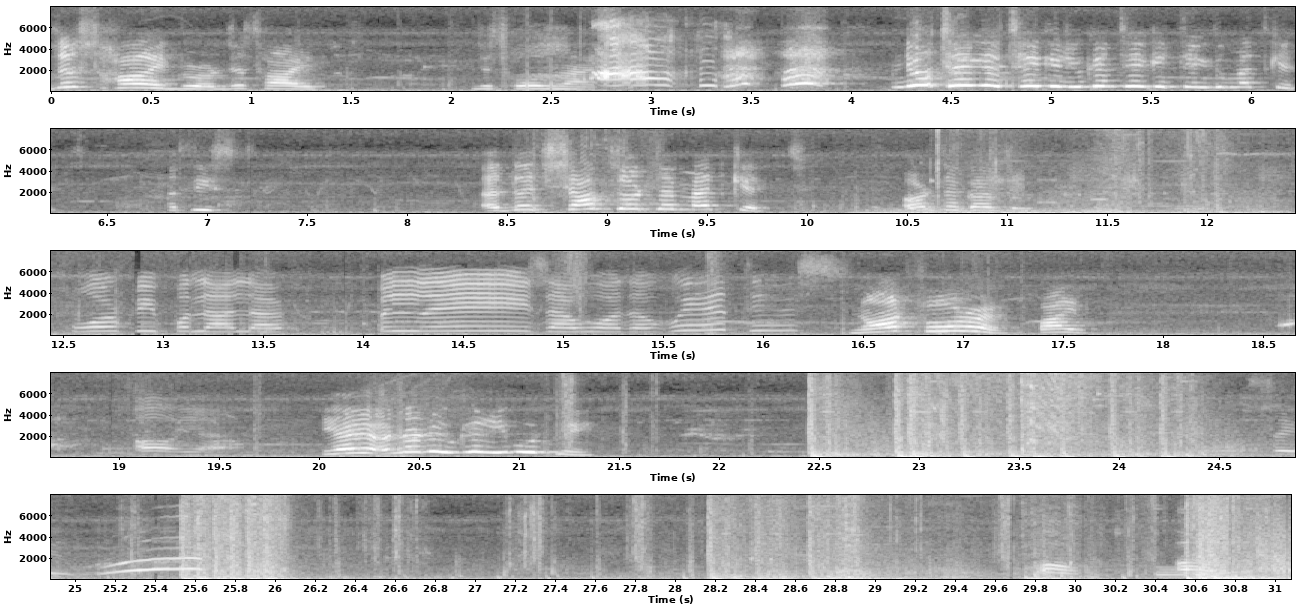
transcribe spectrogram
Just hide, bro. Just hide. Just hold match take it, take it. You can take it. Take the medkit. At least. Uh, the shots or the medkit. Or the guzzle. Four people are left. Please, I wanna win this. Not four. Five. Oh yeah. Yeah, yeah. No, no, you can reboot me. Oh, oh.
